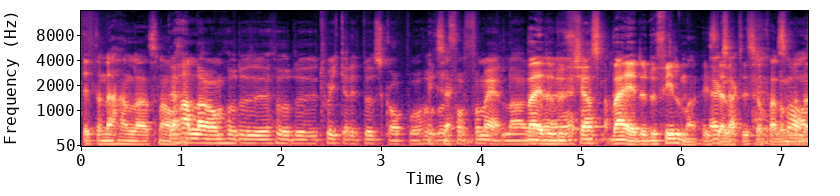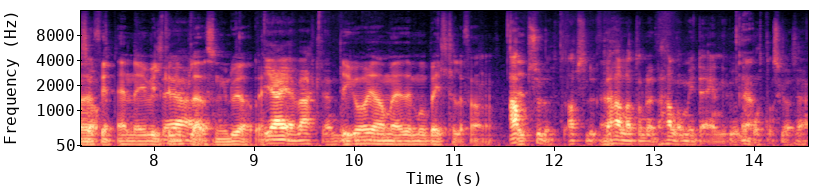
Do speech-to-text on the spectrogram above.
Utan det handlar snarare Det handlar om hur du, hur du tweakar ditt budskap och hur Exakt. du får förmedla vad är, det eh, du, en känsla. vad är det du filmar istället Exakt. i så fall om Snarare det än i vilken Det är- upplösning du gör det. Ja, ja, verkligen. Det går att göra med mobiltelefonen. Absolut, absolut. Det Ja. handlar inte om det. Det handlar om idén i grund och Ja. botten skulle jag säga.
